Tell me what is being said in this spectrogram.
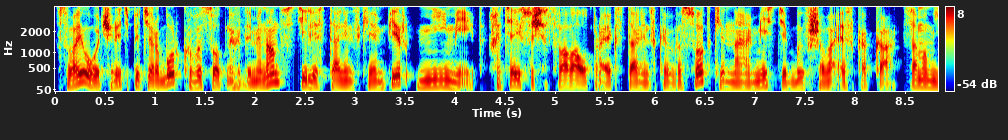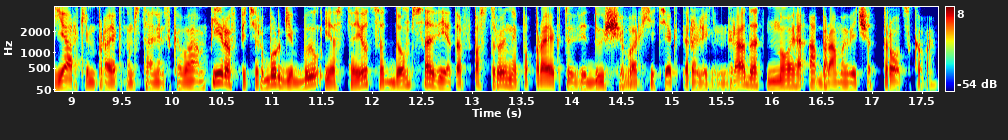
В свою очередь, Петербург высотных доминант в стиле сталинский ампир не имеет, хотя и существовал проект сталинской высотки на месте бывшего СКК. Самым ярким проектом сталинского ампира в Петербурге был и остается Дом Советов, построенный по проекту ведущего архитектора Ленинграда Ноя Абрамовича Троцкого.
